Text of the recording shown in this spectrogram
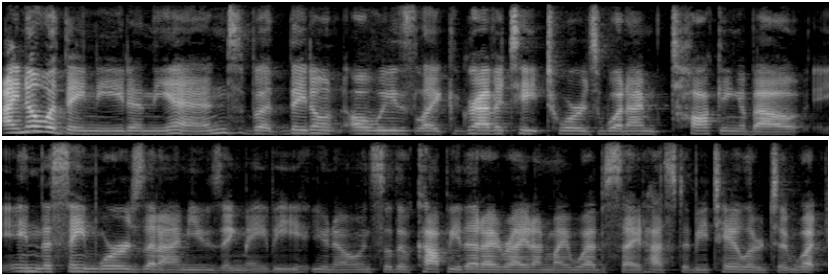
I know what they need in the end, but they don't always like gravitate towards what I'm talking about in the same words that I'm using, maybe, you know. And so the copy that I write on my website has to be tailored to what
